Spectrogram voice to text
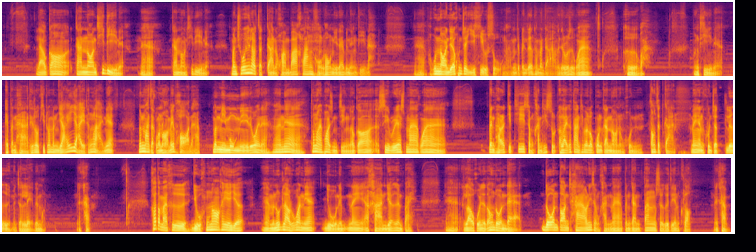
แล้วก็การนอนที่ดีเนี่ยนะฮะการนอนที่ดีเนี่ยมันช่วยให้เราจัดการกับความบ้าคลั่งของโลกนี้ได้เป็นอย่างดีนะ นะฮะเพราะคุณนอนเยอะคุณจะ EQ สูงอะมันจะเป็นเรื่องธรรมดา มันจะรู้สึกว่า เออว่ะบางทีเนี่ยไอ้ปัญหาที่เราคิดว่ามันย้ายใหญ่ทั้งหลายเนี่ย มันมาจากเรานอนไม่พอนะครับ มันมีมุมนี้ด้วยนะเพราะเนี่ยต้องนอนพอจริง ๆ แล้วก็ซีเรียสมากว่าเป็นภารกิจที่สำคัญที่สุดอะไรก็ตามที่มารบกวนการนอนของคุณต้องจัดการ ไม่งั้นคุณจะเรื่องอื่นมันจะเละไปหมดนะครับ ข้อต่อมาคืออยู่ข้างนอกให้เยอะๆมนุษย์เราทุกวันนี้อยู่ในในอาคารเยอะเกินไป นะฮะเราควรจะต้องโดนแดด โดนตอนเช้านี่สำคัญมาก เป็นการตั้ง circadian clock นะครับ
